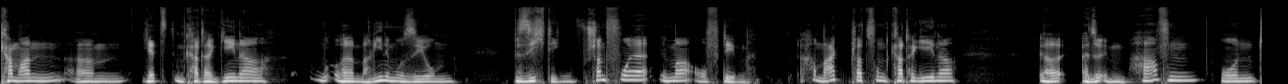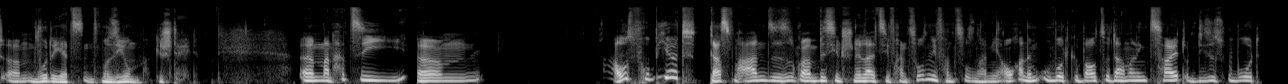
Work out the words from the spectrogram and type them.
kann man ähm, jetzt im Cartagena äh, Marinemuseum besichtigen. Stand vorher immer auf dem Marktplatz von Cartagena, äh, also im Hafen und ähm, wurde jetzt ins Museum gestellt. Äh, man hat sie ähm, ausprobiert. Das waren sie sogar ein bisschen schneller als die Franzosen. Die Franzosen haben ja auch an einem U-Boot gebaut zur damaligen Zeit und dieses U-Boot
